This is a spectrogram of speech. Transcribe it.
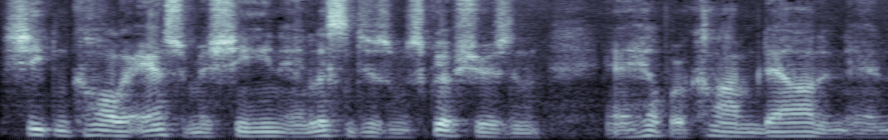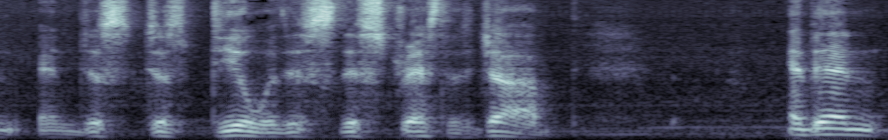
she can call her answer machine and listen to some scriptures and, and help her calm down and, and, and just just deal with this this stress at the job. And then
